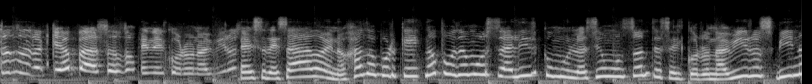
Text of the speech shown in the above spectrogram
todo lo que ha pasado en el coronavirus? Estresado, enojado porque no podemos salir como lo hacíamos antes. El coronavirus vino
